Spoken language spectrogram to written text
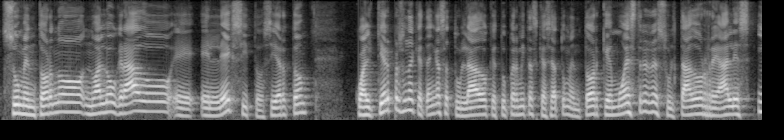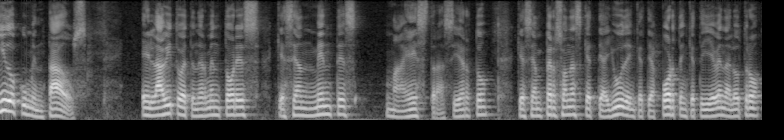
Su mentor no, no ha logrado eh, el éxito, ¿cierto? Cualquier persona que tengas a tu lado, que tú permitas que sea tu mentor, que muestre resultados reales y documentados. El hábito de tener mentores que sean mentes maestras, ¿cierto? Que sean personas que te ayuden, que te aporten, que te lleven al otro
